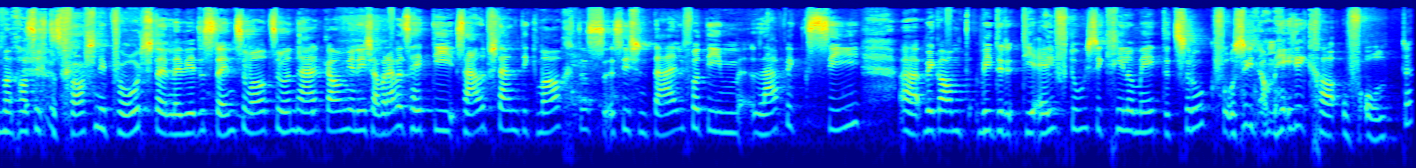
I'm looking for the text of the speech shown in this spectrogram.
Man kann sich das fast nicht vorstellen, wie das dann zumal zu und her gegangen ist. Aber eben, es hat dich selbstständig gemacht. Es, ist ein Teil von deinem Leben. Äh, wir gehen wieder die 11.000 Kilometer zurück von Südamerika auf Olten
